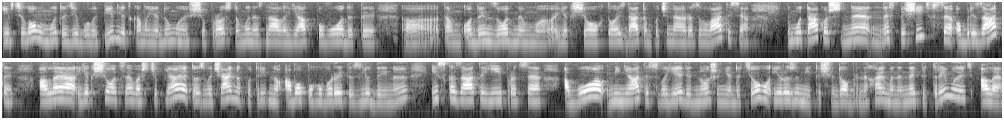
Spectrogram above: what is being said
І в цілому ми тоді були підлітками. Я думаю, що просто ми не знали, як поводити е, там один з одним, е, якщо хтось да, там починає розвиватися. Тому також не не спішіть все обрізати, але якщо це вас чіпляє, то звичайно потрібно або поговорити з людиною і сказати їй про це, або міняти своє відношення до цього і розуміти, що добре, нехай мене не підтримують, але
